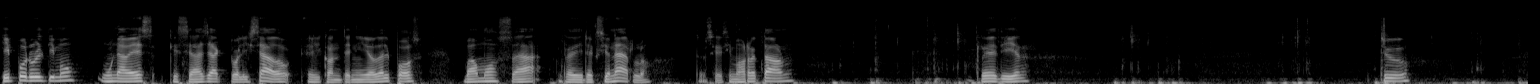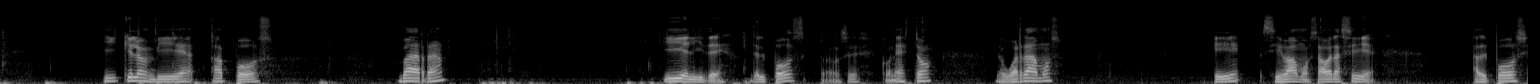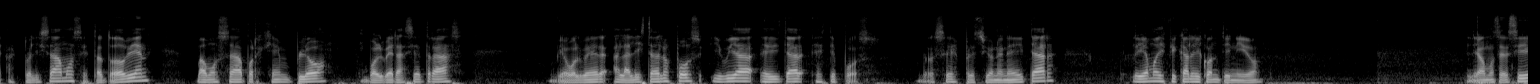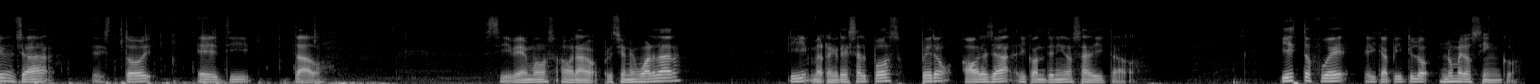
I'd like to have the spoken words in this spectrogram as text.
Y por último una vez que se haya actualizado el contenido del post vamos a redireccionarlo. Entonces decimos return redir to y que lo envíe a post barra y el ID del post. Entonces con esto lo guardamos. Y si vamos ahora sí al post, actualizamos, está todo bien. Vamos a, por ejemplo, volver hacia atrás. Voy a volver a la lista de los posts y voy a editar este post. Entonces presiono en editar. Le voy a modificar el contenido. Le vamos a decir, ya estoy editado. Si vemos, ahora presiono guardar y me regresa el post, pero ahora ya el contenido se ha editado. Y esto fue el capítulo número 5.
